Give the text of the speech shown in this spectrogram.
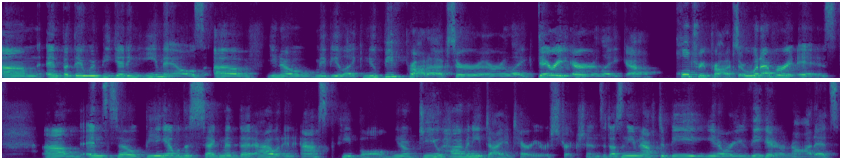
um, and but they would be getting emails of you know maybe like new beef products or or like dairy or like uh, poultry products or whatever it is Um, and so being able to segment that out and ask people, you know, do you have any dietary restrictions? It doesn't even have to be, you know, are you vegan or not? It's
